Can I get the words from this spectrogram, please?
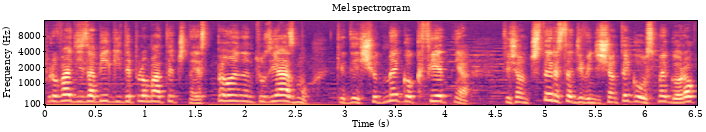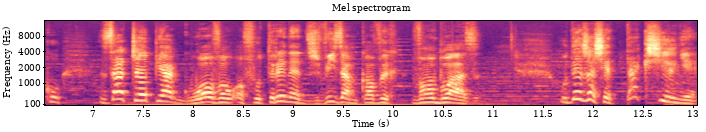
Prowadzi zabiegi dyplomatyczne, jest pełen entuzjazmu, kiedy 7 kwietnia 1498 roku zaczepia głową o futrynę drzwi zamkowych Wąbłazy. Uderza się tak silnie,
